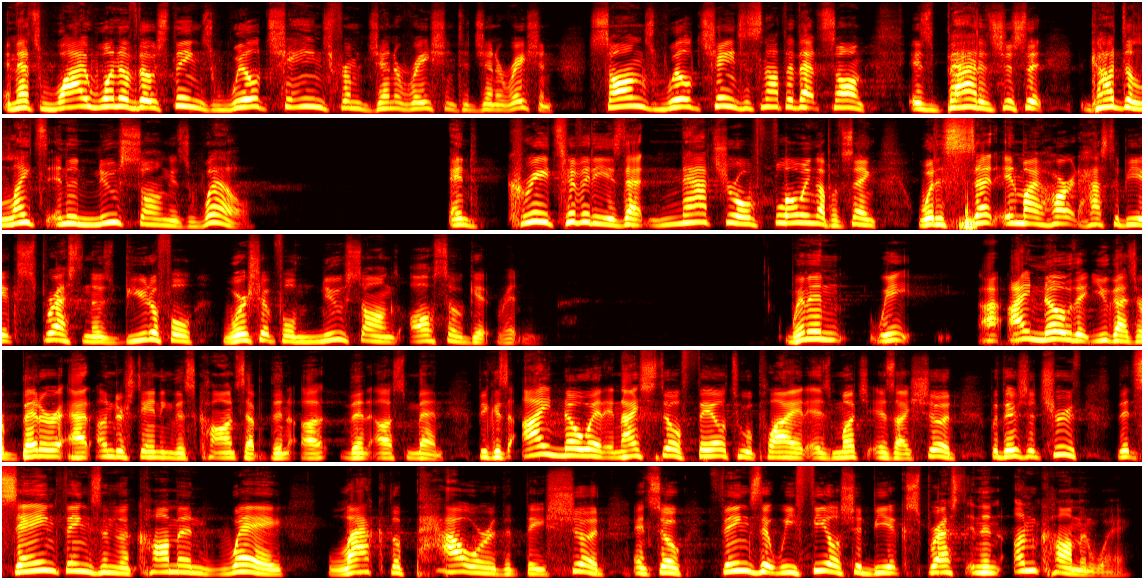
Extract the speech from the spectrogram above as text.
And that's why one of those things will change from generation to generation. Songs will change. It's not that that song is bad, it's just that God delights in a new song as well. And creativity is that natural flowing up of saying, what is set in my heart has to be expressed, and those beautiful, worshipful new songs also get written. Women, we, I know that you guys are better at understanding this concept than, uh, than us men because I know it and I still fail to apply it as much as I should. But there's a truth that saying things in the common way lack the power that they should. And so things that we feel should be expressed in an uncommon way.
